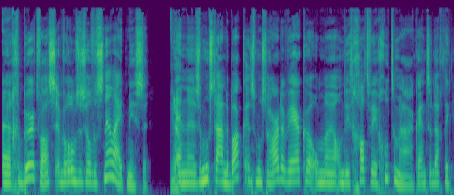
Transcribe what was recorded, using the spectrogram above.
uh, gebeurd was en waarom ze zoveel snelheid misten. Ja. En ze moesten aan de bak en ze moesten harder werken om, om dit gat weer goed te maken. En toen dacht ik,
